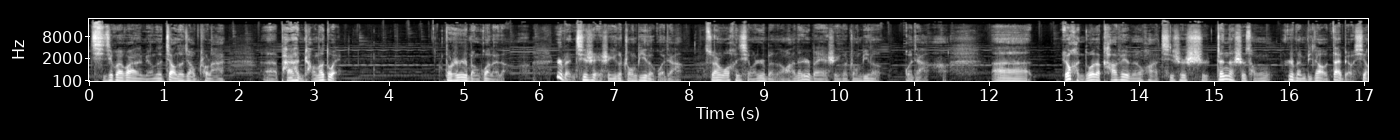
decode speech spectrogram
奇奇怪怪的名字叫都叫不出来，呃，排很长的队，都是日本过来的。日本其实也是一个装逼的国家，虽然我很喜欢日本文化，但日本也是一个装逼的国家啊。呃，有很多的咖啡文化其实是真的是从日本比较有代表性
